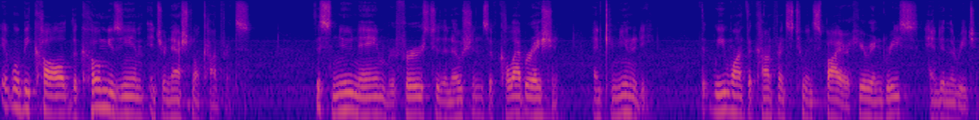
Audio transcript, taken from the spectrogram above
it will be called the CoMuseum International Conference. This new name refers to the notions of collaboration and community that we want the conference to inspire here in Greece and in the region.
